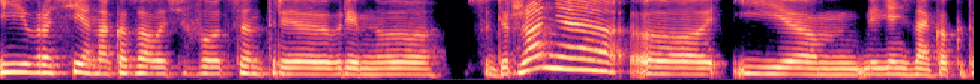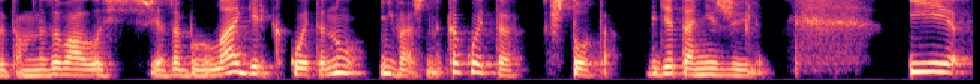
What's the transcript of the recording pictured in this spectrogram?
И в России она оказалась в центре временного содержания, э, и я не знаю, как это там называлось, я забыла, лагерь какой-то, ну, неважно, какой-то что-то, где-то они жили. И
